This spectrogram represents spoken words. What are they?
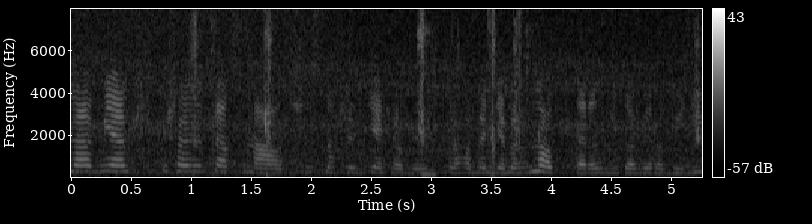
Ma, miałem przyspieszony czas na 360, więc trochę będziemy w noc teraz widzowie robili.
